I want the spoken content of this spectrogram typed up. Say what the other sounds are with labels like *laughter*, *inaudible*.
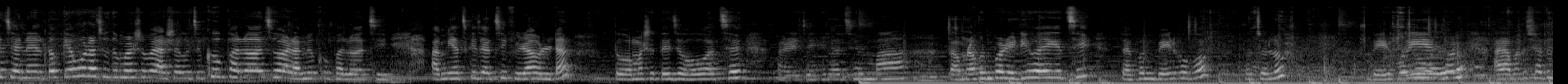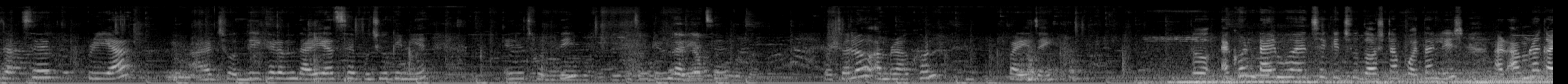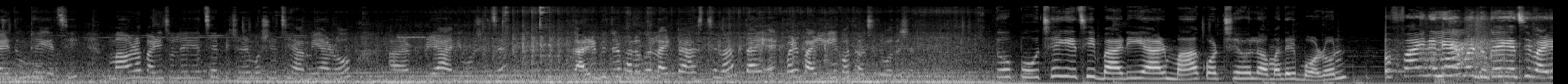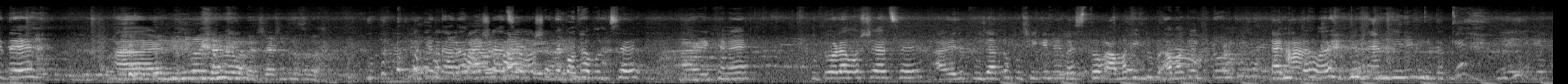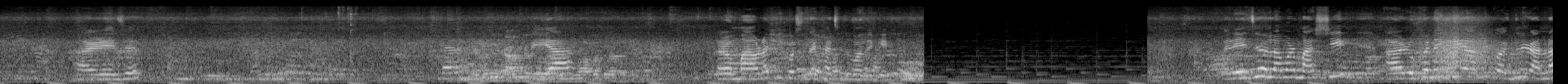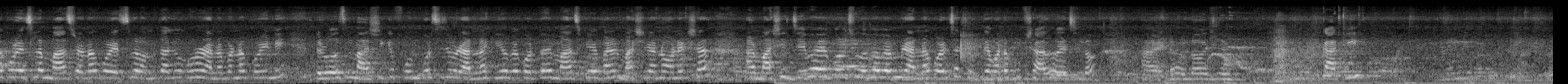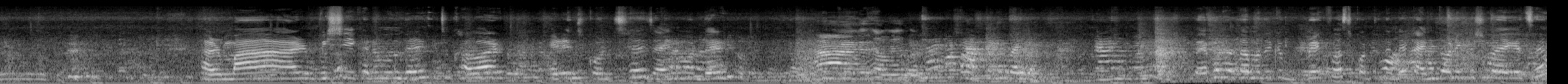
My channel. তো কেমন আছো তোমরা সবাই? আশা করছি খুব ভালো আছো আর আমিও খুব ভালো আছি। আমি আজকে যাচ্ছি ফিরাউলটা। তো আমার সাথে যে ও আছে আর এই যে এখানে আছে মা। তো আমরা এখন পর রেডি হয়ে গেছি। তো এখন বের হব। তো চলো, বের হই এখন। আর আমাদের সাথে যাচ্ছে প্রিয়া আর ছদ্দি এখানে দাঁড়িয়ে আছে পুচুকে নিয়ে। এই যে ছদ্দি পুচুকে দাঁড়িয়ে আছে। তো চলো আমরা এখন বাড়ি যাই। তো এখন টাইম হয়েছে কিছু দশটা পঁয়তাল্লিশ, আর আমরা গাড়িতে উঠে গেছি। মা ওরা বাড়ি চলে গেছে, পিছনে বসেছি আমি আর ও, আর প্রিয়া আগে বসেছে। গাড়ির ভিতরে ভালো করে লাইটটা আসছে না, তাই একবার বাড়ি গিয়ে কথা হচ্ছে তোমাদের সাথে। তো পৌঁছে গেছি বাড়ি, আর মা করছে হলো আমাদের বরণ। ফাইনালি একবার ঢুকে গেছি বাড়িতে, আর দাদা বসে আছে, ওর সাথে কথা বলছে, আর এখানে ফুটোরা বসে আছে আর এই যে পূজা তো পুচিকে নিয়ে ব্যস্ত আমাকে একটু আমাকে একটু টাইম দিতে হয়। টাইম দিয়ে নিই তোকে? আর এই যে প্রিয়া। আর মা ওরা কি করছে দেখাচ্ছে তোমাদেরকে একটু। এই যে হলো আমার মাসি আর ওখানে গিয়ে আমি কয়েকদিন রান্না করেছিলাম মাছ রান্না করেছিলাম। আমি তো আগে কোনো রান্না বান্না করিনি। তো রোজ মাসিকে ফোন করছি যে ও রান্না কীভাবে করতে হয়? মাছ খেয়ে মানে মাসি রান্না অনেক স্বাদ। আর মাসি যেভাবে বলছে ওইভাবে আমি রান্না করেছি সত্যি আমারটা খুব স্বাদ হয়েছিল। আর এটা হলো ওই যে কাকি। আর মা আর পিসি এখানে মধ্যে কিছু খাবার অ্যারেঞ্জ করছে যাই না ওদের। এখন আমাদেরকে ব্রেকফাস্ট করতে দেবে টাইম তো অনেক বেশি হয়ে গেছে।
